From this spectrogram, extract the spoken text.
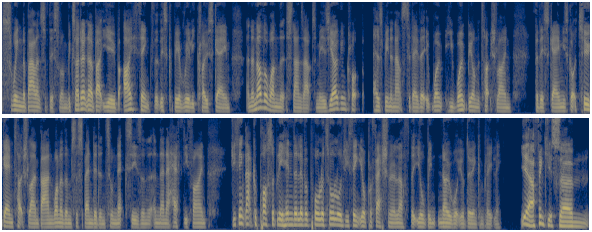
swing the balance of this one because I don't know about you, but I think that this could be a really close game. And another one that stands out to me is Jurgen Klopp has been announced today that it won't he won't be on the touchline for this game. He's got a two game touchline ban, one of them suspended until next season, and then a hefty fine. Do you think that could possibly hinder Liverpool at all, or do you think you're professional enough that you'll be know what you're doing completely? Yeah, I think it's um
